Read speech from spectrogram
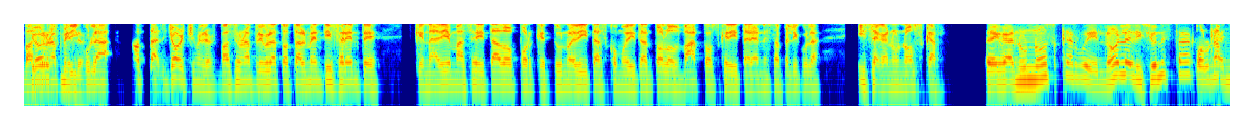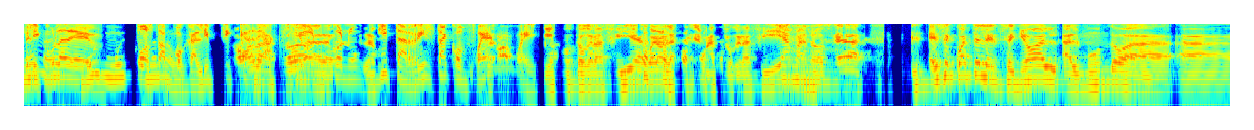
va a ser una película, total, George Miller, va a ser una película totalmente diferente que nadie más ha editado porque tú no editas como editan todos los vatos que editarían esta película. Y se ganó un Oscar. Te ganó un Oscar, güey. No, la edición está. Por una cañona, película de Muy, muy. Postapocalíptica de acción toda, con un la- guitarrista con fuego, güey. La fotografía, bueno, la cinematografía, mano. O sea, ese cuate le enseñó al, al mundo a, a,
